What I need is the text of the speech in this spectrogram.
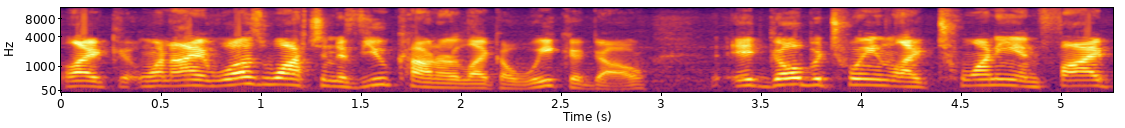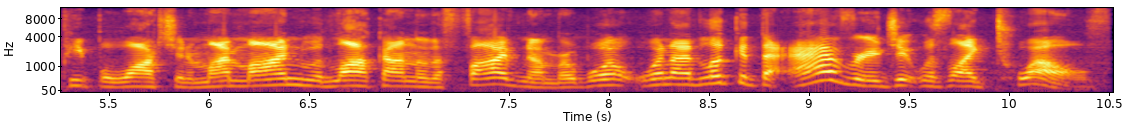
Like when I was watching the view counter like a week ago, it'd go between like 20 and 5 people watching, and my mind would lock onto the 5 number. Well, when I'd look at the average, it was like 12.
